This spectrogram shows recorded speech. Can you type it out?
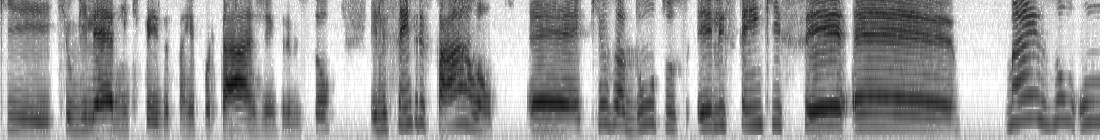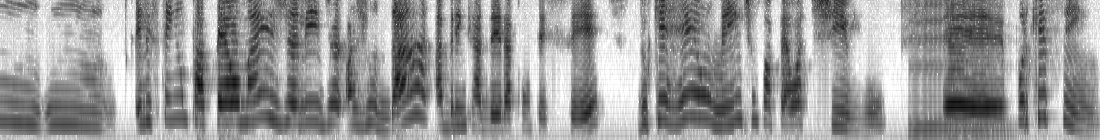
que, que o Guilherme, que fez essa reportagem, entrevistou, eles sempre falam é, que os adultos, eles têm que ser é, mais um, um, um, Eles têm um papel mais de, ali, de ajudar a brincadeira a acontecer do que realmente um papel ativo. Hum. É, porque, sim,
